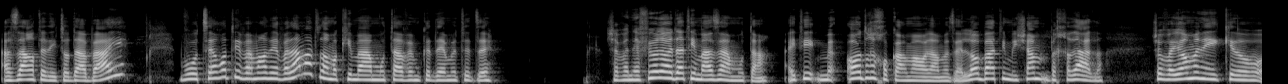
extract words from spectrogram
עזרת לי, תודה, ביי. והוא עוצר אותי ואמר לי, אבל למה את לא מקימה עמותה ומקדמת את זה? עכשיו, אני אפילו לא ידעתי מה זה עמותה. הייתי מאוד רחוקה מהעולם הזה, לא באתי משם בכלל. עכשיו, היום אני כאילו,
